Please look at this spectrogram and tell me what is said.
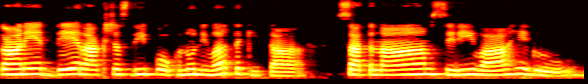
ਕਾਣੇ ਦੇ ਰਾਖਸ਼ ਦੀ ਭੁੱਖ ਨੂੰ ਨਿਵਰਤ ਕੀਤਾ। ਸਤਨਾਮ ਸ੍ਰੀ ਵਾਹਿਗੁਰੂ।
